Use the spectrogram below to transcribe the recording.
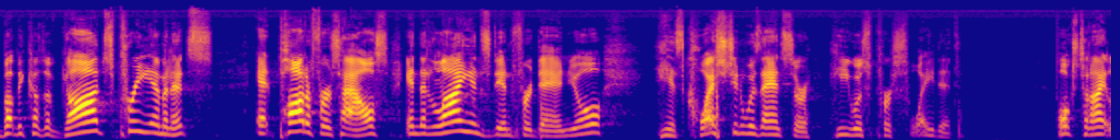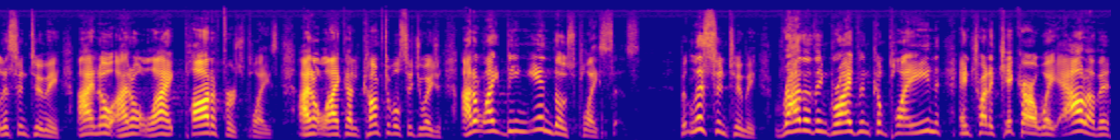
but because of God's preeminence at Potiphar's house in the lion's den for Daniel, his question was answered. He was persuaded. Folks, tonight, listen to me. I know I don't like Potiphar's place. I don't like uncomfortable situations. I don't like being in those places. But listen to me. Rather than gripe and complain and try to kick our way out of it,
